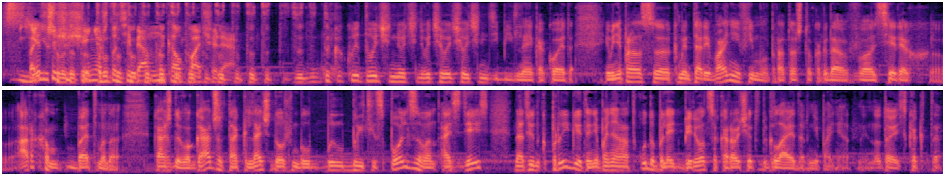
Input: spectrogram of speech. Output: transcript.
стоишь... Есть ощущение, что тебя наколпачили. Это какое-то очень-очень-очень-очень дебильное какое-то. И мне понравился комментарий Вани Ефимова про то, что когда в сериях Архам Бэтмена каждый его гаджет так или иначе должен был, был быть использован, а здесь Найтвинг прыгает, и непонятно откуда, блядь, берется, короче, этот глайдер непонятный. Ну, то есть как-то...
